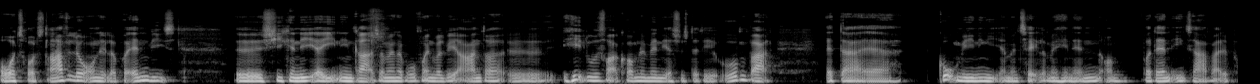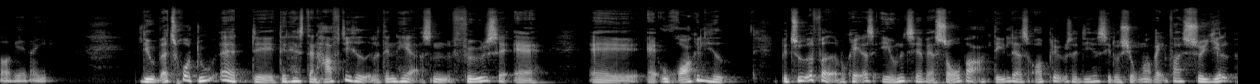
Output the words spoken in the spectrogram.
overtrådt straffeloven eller på anden vis øh, chikanerer en i en grad, så man har brug for at involvere andre øh, helt udefra kommende, men jeg synes at det er åbenbart, at der er god mening i, at man taler med hinanden om, hvordan ens arbejde påvirker en. Liv, hvad tror du, at øh, den her standhaftighed, eller den her sådan, følelse af, af, af urokkelighed, betyder for advokaters evne til at være sårbare, dele deres oplevelser i de her situationer, og rent faktisk søge hjælp?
